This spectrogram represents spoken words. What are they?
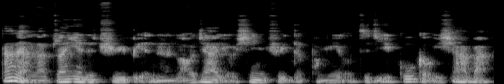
当然了，专业的区别呢，劳驾有兴趣的朋友自己 Google 一下吧。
